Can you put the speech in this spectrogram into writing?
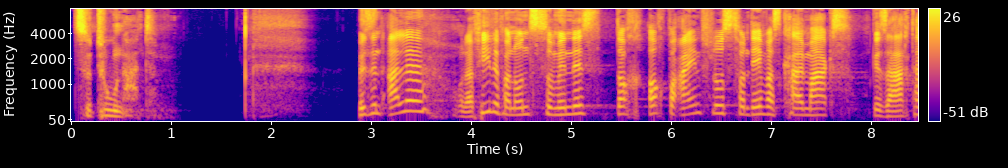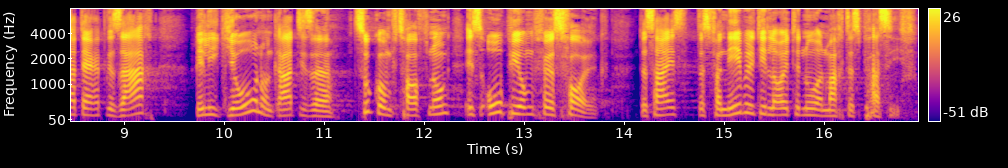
zu tun hat. Wir sind alle, oder viele von uns zumindest, doch auch beeinflusst von dem, was Karl Marx gesagt hat. Der hat gesagt, Religion und gerade diese Zukunftshoffnung ist Opium fürs Volk. Das heißt, das vernebelt die Leute nur und macht es passiv.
